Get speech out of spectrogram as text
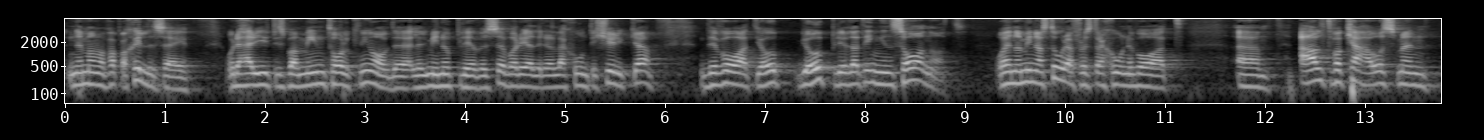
när mamma och pappa skilde sig. Och det här är givetvis bara min tolkning av det, eller min upplevelse vad det gäller relation till kyrka. Det var att jag, upp, jag upplevde att ingen sa något. Och en av mina stora frustrationer var att eh, allt var kaos men,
